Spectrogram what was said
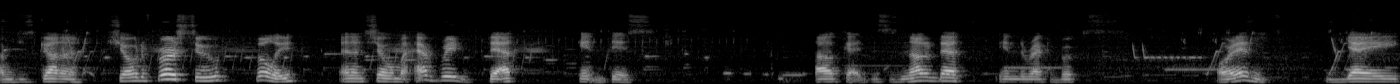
I'm just gonna show the first two fully, and then show my every death in this. Okay, this is another death in the record books. Or it isn't. Yay.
